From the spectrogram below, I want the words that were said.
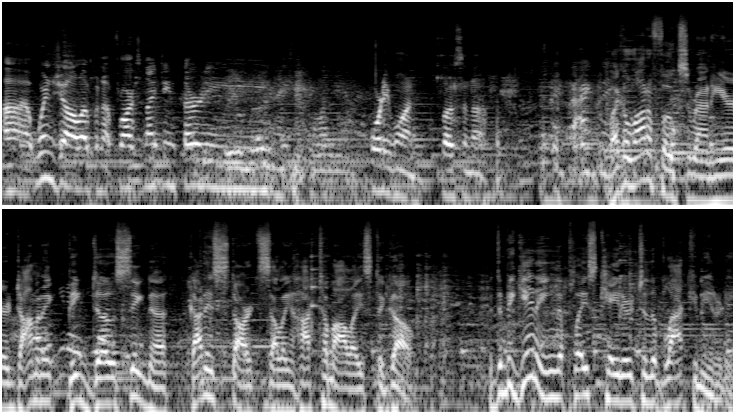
Uh, when did y'all open up, Florence? 1930? 41, close enough. Like a lot of folks around here, Dominic Big Doe Signa got his start selling hot tamales to go. At the beginning, the place catered to the black community.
